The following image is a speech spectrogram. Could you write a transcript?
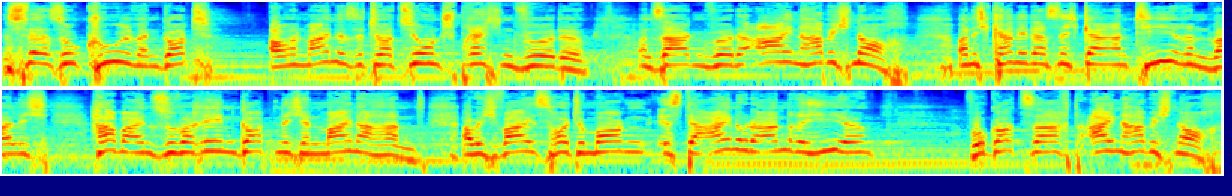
es wäre so cool, wenn Gott auch in meine Situation sprechen würde und sagen würde, einen habe ich noch. Und ich kann dir das nicht garantieren, weil ich habe einen souveränen Gott nicht in meiner Hand. Aber ich weiß, heute Morgen ist der ein oder andere hier, wo Gott sagt, einen habe ich noch.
